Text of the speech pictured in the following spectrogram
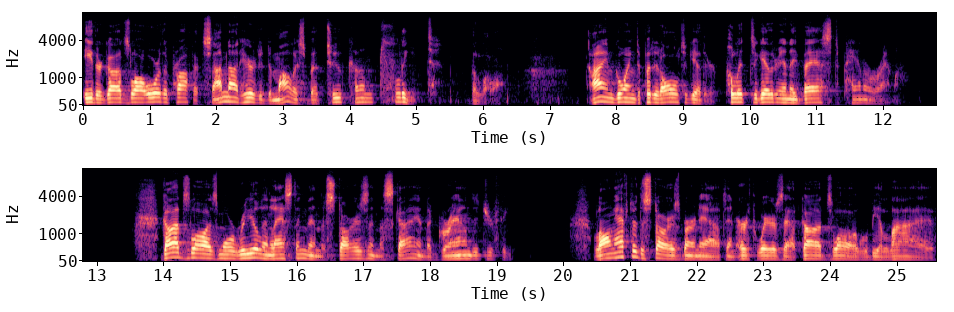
either God's law or the prophets. I'm not here to demolish, but to complete the law. I am going to put it all together, pull it together in a vast panorama. God's law is more real and lasting than the stars in the sky and the ground at your feet. Long after the stars burn out and earth wears out, God's law will be alive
